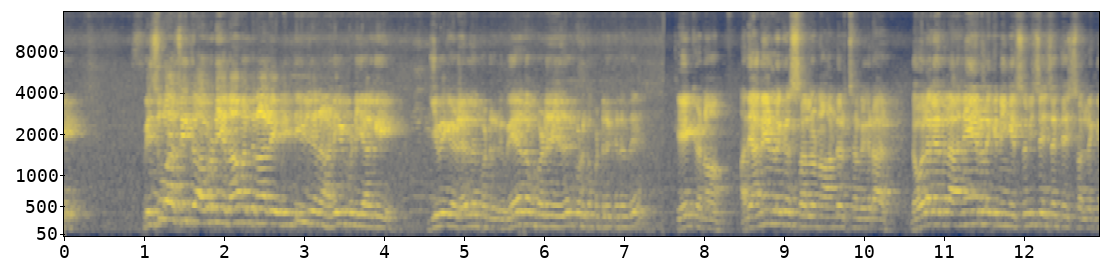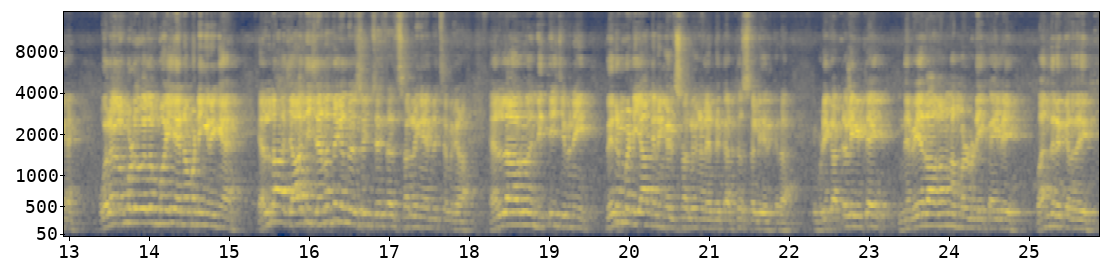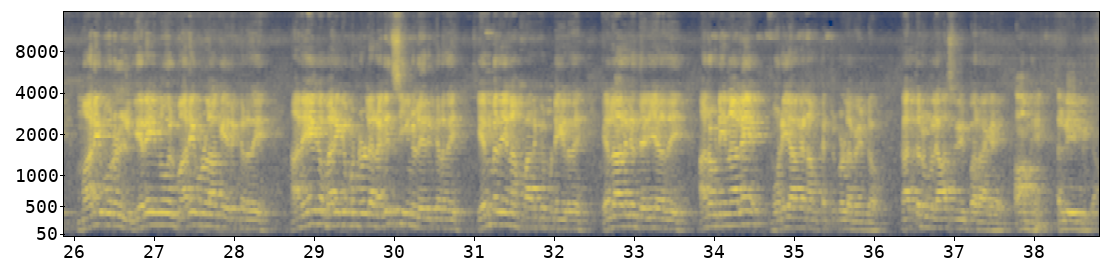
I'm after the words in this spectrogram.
விசுவாசித்து அவருடைய நாமத்தினாலே நித்திய ஜீவனை அடையும்படியாக இவைகள் எழுதப்பட்டிருக்கு. வேதம் எதிர்கொடுக்கப்பட்டிருக்கிறது. கேட்கணும். அதை அநேகர்களுக்கு சொல்லணும். ஆண்டவர் சொல்லுகிறார் இந்த உலகத்துல அநேகர்களுக்கு நீங்க சுவிசேஷத்தை சொல்லுங்க. உலகம் முழுவதும் போய் என்ன பண்ணிக்கிறீங்க? எல்லா ஜாதி ஜனத்துக்கும் இந்த சுவிசேஷத்தை சொல்லுங்க என்று சொல்கிறார். எல்லாரும் நித்திய ஜீவனை பெரும்படியாக நீங்கள் சொல்லுங்கள் என்று கருத்து சொல்லியிருக்கிறார். இப்படி கட்டளையிட்டு இந்த வேதாகம் நம்மளுடைய கையிலே வந்திருக்கிறது. மறைபொருள் இறைநூல் மறைபொருளாக இருக்கிறது. அநேக மறைக்கப்பட்டுள்ள ரகசியங்கள் இருக்கிறது. என்பதை நாம் பார்க்க முடிகிறது. எல்லாருக்கும் தெரியாது. அப்படினாலே முறையாக நாம் கற்றுக்கொள்ள வேண்டும். கத்தர் உங்களை ஆசிரியப்பாராக ஆமே அல்லேலூயா.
